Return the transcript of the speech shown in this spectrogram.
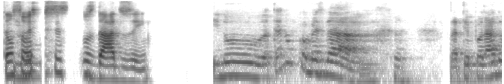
Então são no, esses os dados aí. E no, até no começo da, da temporada,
